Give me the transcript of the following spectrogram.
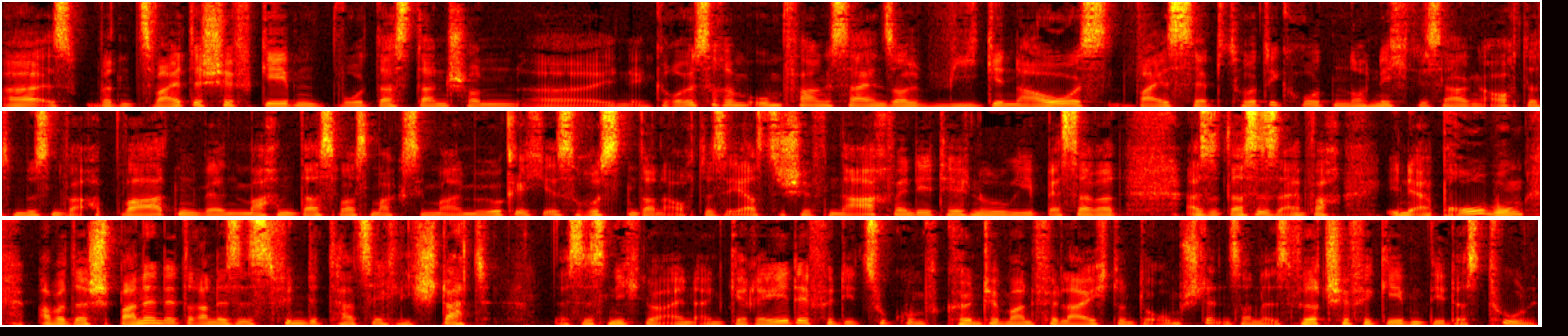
Äh, es wird ein zweites Schiff geben, wo das dann schon äh, in, in, größerem Umfang sein soll. Wie genau, weiß selbst Hurtigruten noch nicht. Die sagen auch, das müssen wir abwarten. Wir machen das, was maximal möglich ist, rüsten dann auch das erste Schiff nach, wenn die Technologie besser wird. Also das ist einfach in Erprobung. Aber das Spannende daran ist, es findet tatsächlich statt. Es ist nicht nur ein, ein Gerede für die Zukunft, könnte man vielleicht unter Umständen, sondern es wird Schiffe geben, die das tun.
